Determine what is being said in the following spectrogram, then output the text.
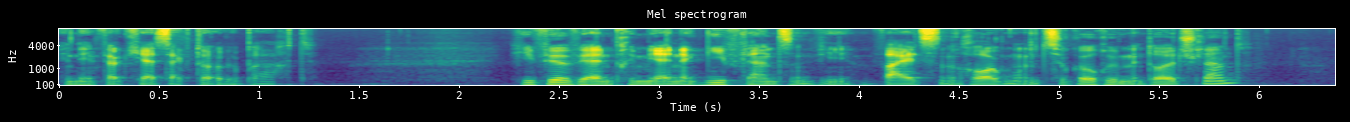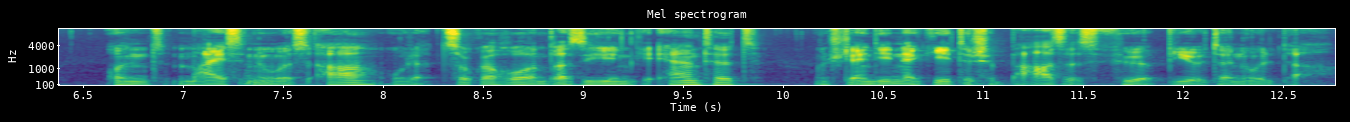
in den Verkehrssektor gebracht. Hierfür werden primär Energiepflanzen wie Weizen, Roggen und Zuckerrüben in Deutschland und Mais in den USA oder Zuckerrohr in Brasilien geerntet und stellen die energetische Basis für Bioethanol dar.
